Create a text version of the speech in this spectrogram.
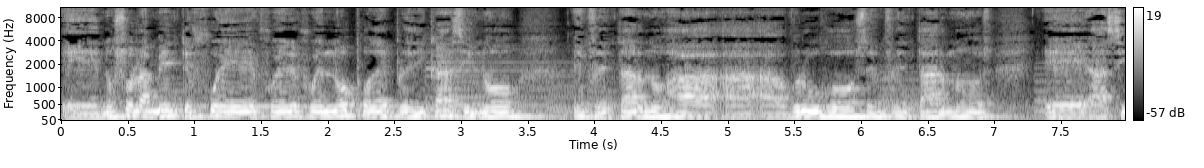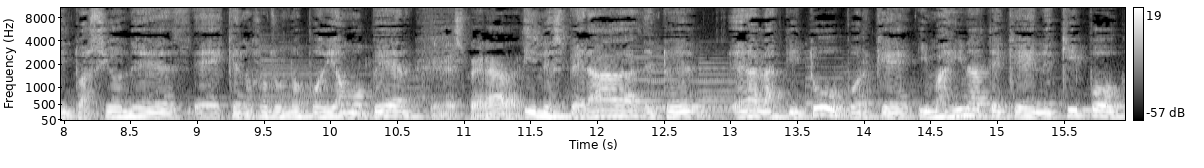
eh, no solamente fue, fue, fue no poder predicar, sino enfrentarnos a, brujos, enfrentarnos eh, a situaciones eh, que nosotros no podíamos ver. Inesperadas. Inesperadas. Entonces era la actitud, porque imagínate que el equipo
